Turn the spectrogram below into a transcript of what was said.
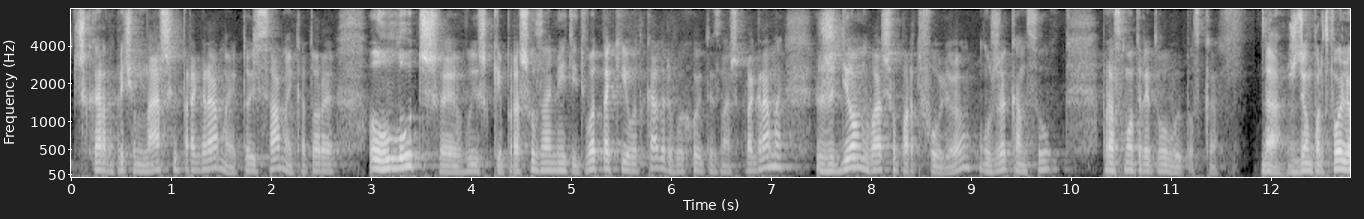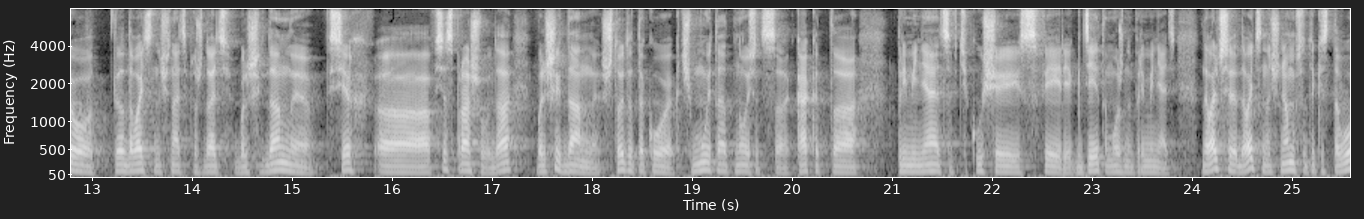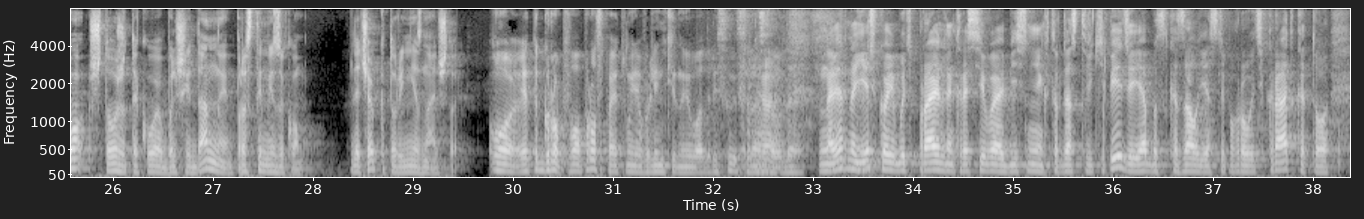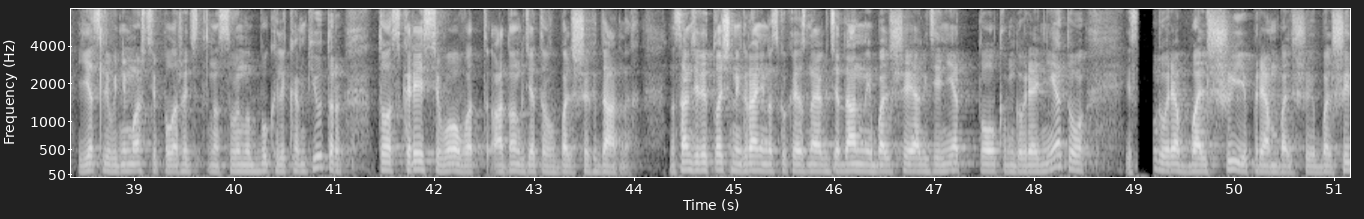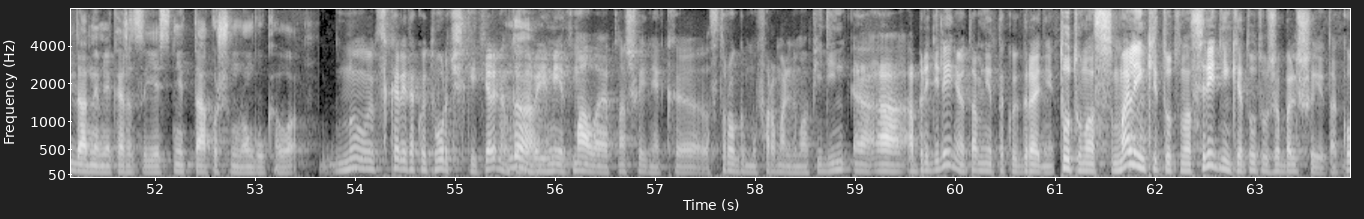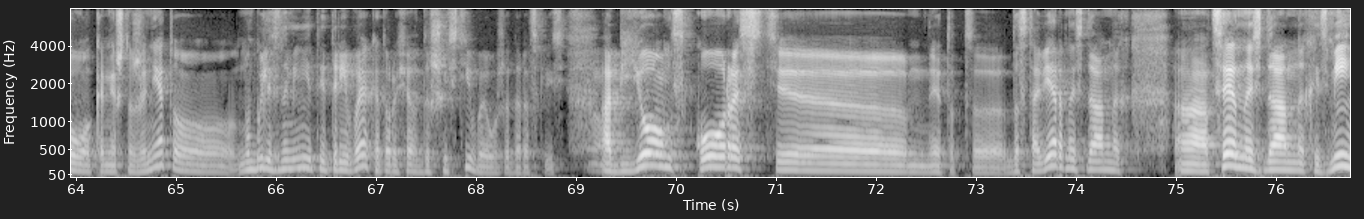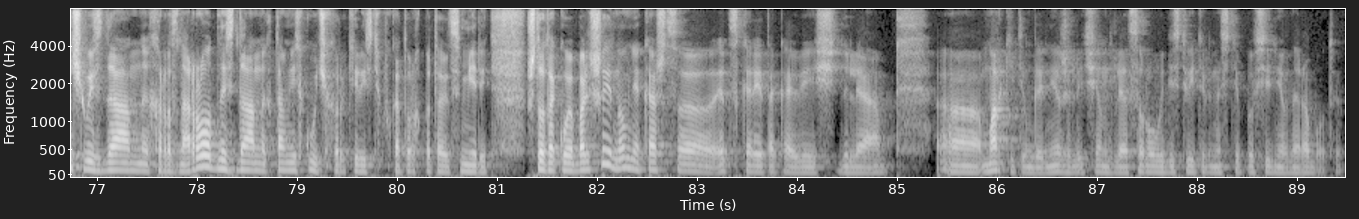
Шикарно, причем нашей программы, той самой, которая лучшая в вышке, прошу заметить. Вот такие вот кадры выходят из нашей программы. Ждем ваше портфолио уже к концу просмотра этого выпуска. Да, ждем портфолио. Тогда давайте начинать обсуждать большие данные. Всех, э, все спрашивают, да, большие данные, что это такое, к чему это относится, как это применяется в текущей сфере, где это можно применять. Давайте, давайте начнем все-таки с того, что же такое большие данные простым языком для человека, который не знает, что это. О, это гроб вопрос, поэтому я Валентину его адресую сразу. Да. Наверное, есть какое-нибудь правильное, красивое объяснение, которое даст Википедия. Я бы сказал, если попробовать кратко, то если вы не можете положить это на свой ноутбук или компьютер, то, скорее всего, вот оно где-то в больших данных. На самом деле, точной грани, насколько я знаю, где данные большие, а где нет, толком говоря, нету. И, говоря, большие, прям большие, большие данные, мне кажется, есть не так уж много у кого. Ну, это скорее такой творческий термин, Да. который имеет малое отношение к э, строгому формальному а, а, определению. Там нет такой грани. Тут у нас маленькие, тут у нас средненькие, тут уже большие. Такого, конечно же, нету. Ну, были знаменитые 3В, которые сейчас до 6В уже дорослись. Объем, скорость, э, этот, э, достоверность данных, ценность данных, изменчивость данных, разнородность данных. Там есть куча характеристик, в которых пытаются мерить, что такое большие. Но мне кажется, это скорее такая вещь для э, маркетинга, нежели чем для суровой действительности повседневной работы.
